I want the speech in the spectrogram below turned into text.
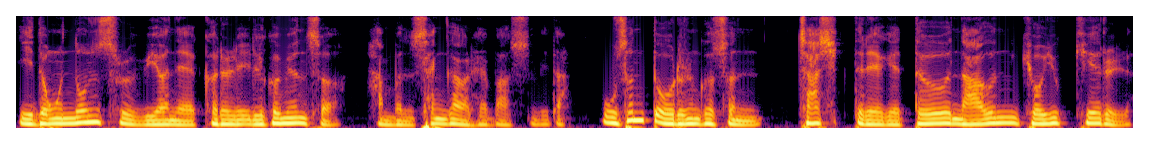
이동훈 논술위원회 글을 읽으면서 한번 생각을 해봤습니다. 우선 떠오르는 것은 자식들에게 더 나은 교육 기회를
